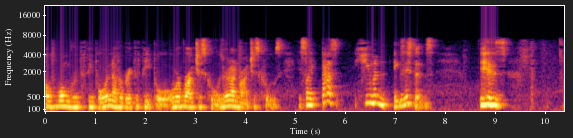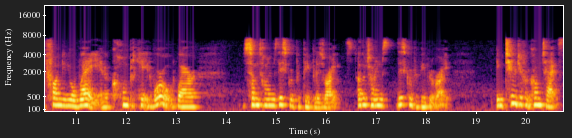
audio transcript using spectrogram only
of one group of people or another group of people or a righteous cause or an unrighteous cause. It's like that's human existence is finding your way in a complicated world where sometimes this group of people is right, other times this group of people are right. In two different contexts,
